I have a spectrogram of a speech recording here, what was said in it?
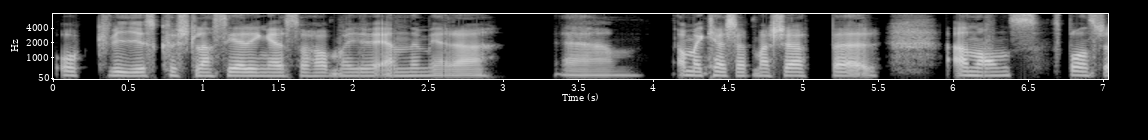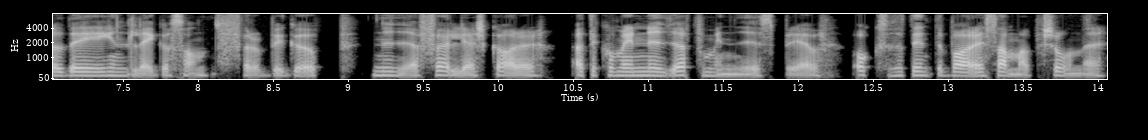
Och vid just kurslanseringar så har man ju ännu mera eh, ja, men kanske att man köper annons, sponsrade inlägg och sånt för att bygga upp nya följarskaror. Att det kommer in nya på min nyhetsbrev också, så att det inte bara är samma personer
